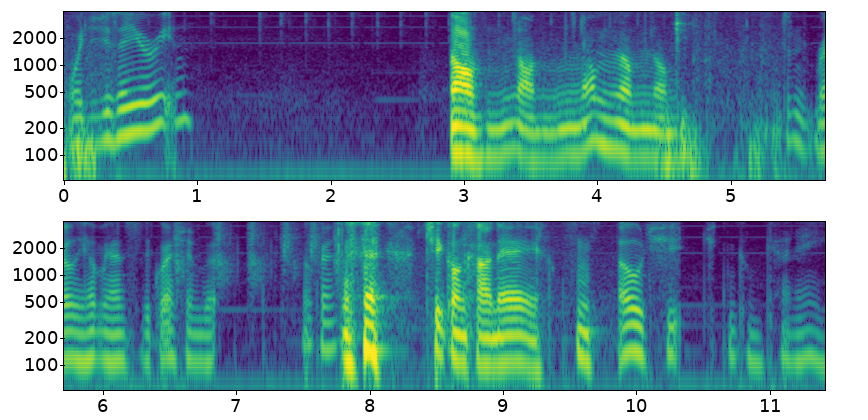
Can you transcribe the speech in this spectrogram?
What did you say you were eating? Nom nom nom nom nom. Doesn't really help me answer the question, but okay. Chicken carne. Oh, chi- chicken con carne.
